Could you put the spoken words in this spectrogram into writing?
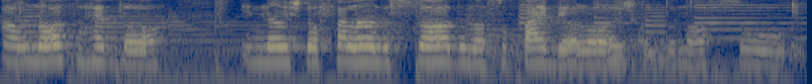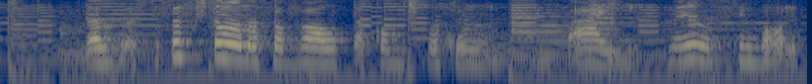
ao nosso redor, e não estou falando só do nosso pai biológico, do nosso das pessoas que estão à nossa volta, como se fosse um, um pai, né, um simbólico.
